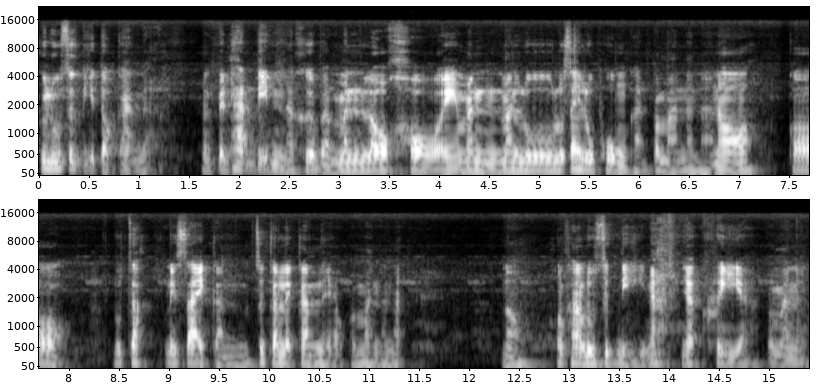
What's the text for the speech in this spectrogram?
คือรู้สึกดีต่อกันน่ะมันเป็นธาตุดินนะคือแบบมันรอคอยมันมันรู้รู้ไส้รู้พุงกันประมาณนั้นนะเนาะก็รู้จักนิสัยกันซึ่งกันและกันแล้วประมาณนั้นนะเนาะค่อนข้างรู้สึกดีนะอยากเคลียร์ประมาณนั้น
